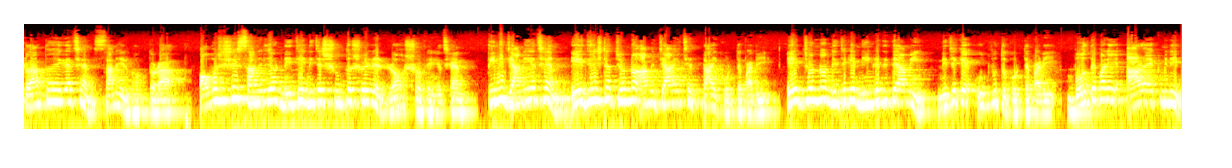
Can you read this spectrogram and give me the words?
ক্লান্ত হয়ে গেছেন সানির ভক্তরা। অবশেষে সানি লিওন নিজেই নিজের শুদ্ধ শরীরের রহস্য ভেঙেছেন। তিনি জানিয়েছেন, এই জিনিসটার জন্য আমি যা ইচ্ছে তাই করতে পারি। এর জন্য নিজেকে নিংড়ে দিতে আমি নিজেকে উদ্ভূত করতে পারি। বলতে পারি, আরও এক মিনিট,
